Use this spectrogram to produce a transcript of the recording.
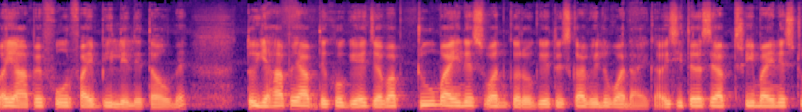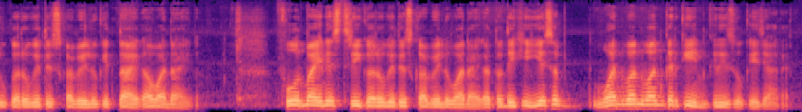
मैं यहाँ पे फोर फाइव भी ले लेता हूँ मैं। तो यहाँ पे आप देखोगे, जब आप टू माइनस वन करोगे तो इसका वैल्यू वन आएगा। इसी तरह से आप थ्री माइनस टू करोगे तो इसका वैल्यू कितना आएगा? वन आएगा। फोर माइनस थ्री करोगे तो इसका वैल्यू वन आएगा। तो देखिए, ये सब वन वन वन करके इंक्रीज होके जा रहा है।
